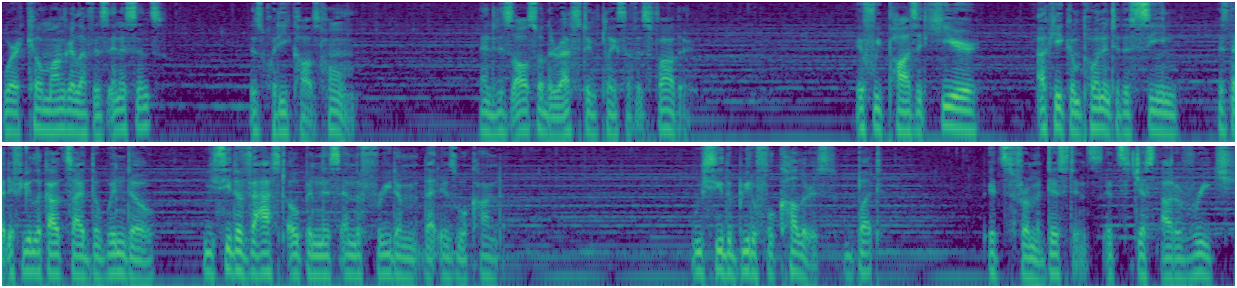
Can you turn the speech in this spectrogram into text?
where Killmonger left his innocence, is what he calls home, and it is also the resting place of his father. If we pause it here, a key component to this scene is that if you look outside the window, we see the vast openness and the freedom that is Wakanda. We see the beautiful colors, but it's from a distance, it's just out of reach,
